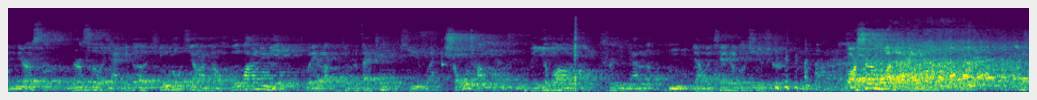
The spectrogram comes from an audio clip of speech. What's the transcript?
我们爷儿四，我们爷儿四个演一个群口相声叫《红花绿叶》。对了，就是在这个体育馆首场演出，这一晃十几年了。嗯，两位先生都去世了。我师傅在，我师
